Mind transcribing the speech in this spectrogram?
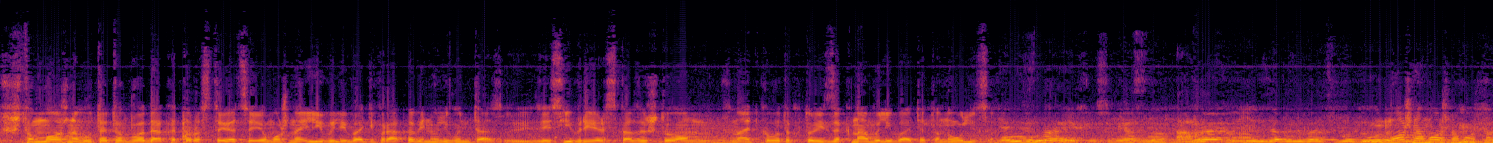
Что можно, вот эта вода, которая остается, ее можно или выливать в раковину, или в унитаз. Здесь еврей рассказывает, что он знает кого-то, кто из окна выливает это на улице. Я не знаю их, если бы я знал. А в раковине нельзя выливать воду? Можно, можно, можно,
